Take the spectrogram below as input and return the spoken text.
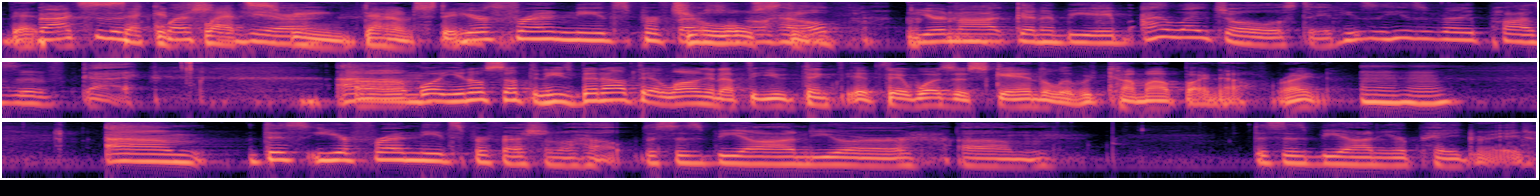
that, back that to second question flat here. screen downstairs. Your friend needs professional help. You're not going to be able. I like Joel Osteen. He's he's a very positive guy. Um, well, you know something. He's been out there long enough that you'd think if there was a scandal, it would come out by now, right? This your friend needs professional help. This is beyond your. Um, this is beyond your pay grade.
